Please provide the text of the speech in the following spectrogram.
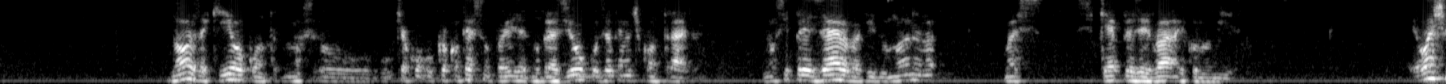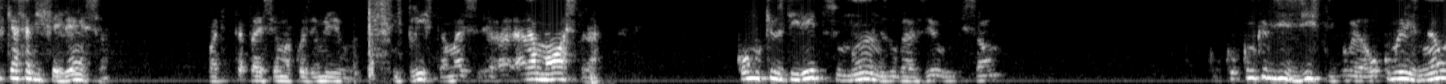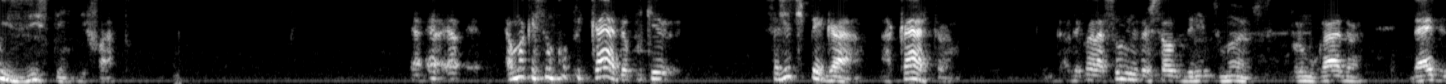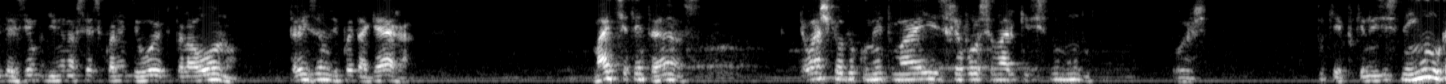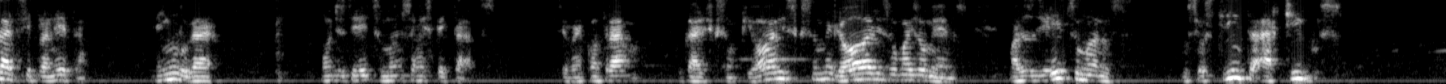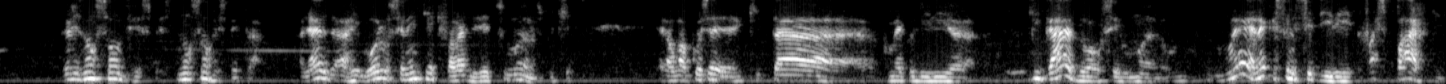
Nós aqui, o, que, o que acontece no, país, no Brasil é exatamente o contrário. Não se preserva a vida humana, mas se quer preservar a economia. Eu acho que essa diferença pode até parecer uma coisa meio simplista, mas ela mostra como que os direitos humanos no Brasil são como que eles existem ou como eles não existem de fato. É, é, é, é uma questão complicada porque se a gente pegar a carta, a Declaração Universal dos Direitos Humanos, promulgada 10 de dezembro de 1948 pela ONU, três anos depois da guerra, mais de 70 anos, eu acho que é o documento mais revolucionário que existe no mundo hoje. Por quê? Porque não existe nenhum lugar desse planeta, nenhum lugar, onde os direitos humanos são respeitados. Você vai encontrar lugares que são piores, que são melhores ou mais ou menos. Mas os direitos humanos, os seus 30 artigos, eles não são não são respeitados. Aliás, a rigor, você nem tinha que falar em direitos humanos, porque é uma coisa que está, como é que eu diria, ligado ao ser humano. Não é, não é questão de ser direito, faz parte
